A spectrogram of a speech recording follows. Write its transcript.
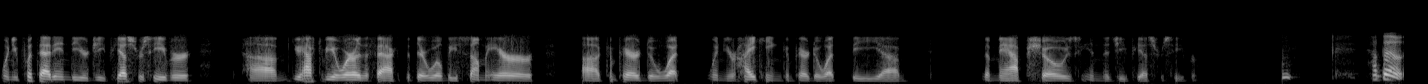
when you put that into your GPS receiver, um, you have to be aware of the fact that there will be some error uh, compared to what when you're hiking compared to what the uh, the map shows in the GPS receiver. How about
